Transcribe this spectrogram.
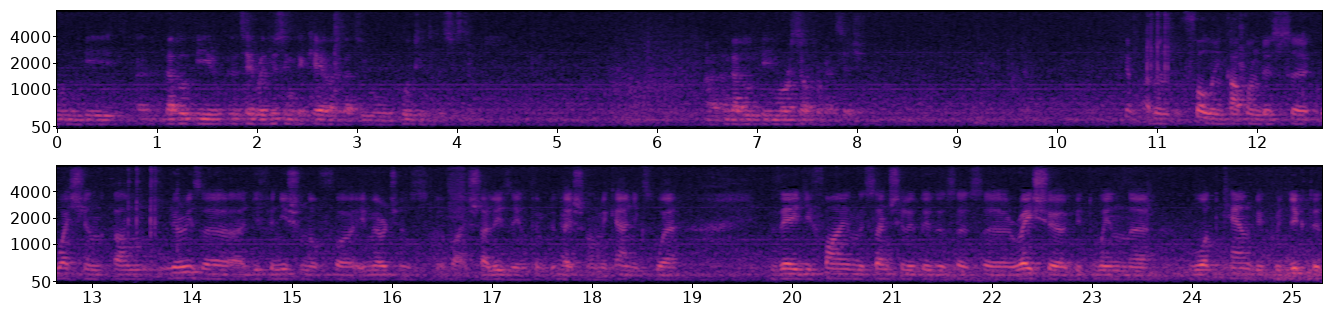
wouldn't be, uh, that would be, let's say, reducing the chaos that you put into the system. Uh, and that would be more self-organization. Yep, I mean, following up on this uh, question, um, there is a definition of uh, emergence by Shalizi in computational mechanics where they define essentially this as a ratio between uh, what can be predicted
